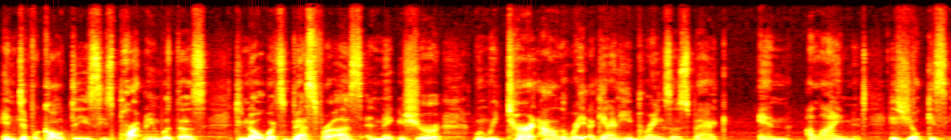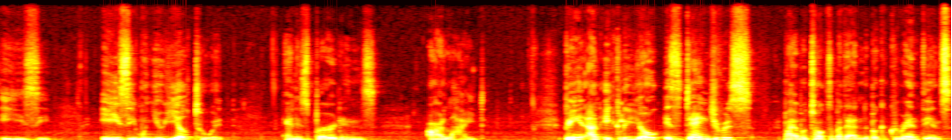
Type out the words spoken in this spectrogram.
in difficulties. He's partnering with us to know what's best for us and making sure when we turn out of the way, again, he brings us back in alignment. His yoke is easy. Easy when you yield to it, and his burdens are light. Being unequally yoked is dangerous. The Bible talks about that in the book of Corinthians.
